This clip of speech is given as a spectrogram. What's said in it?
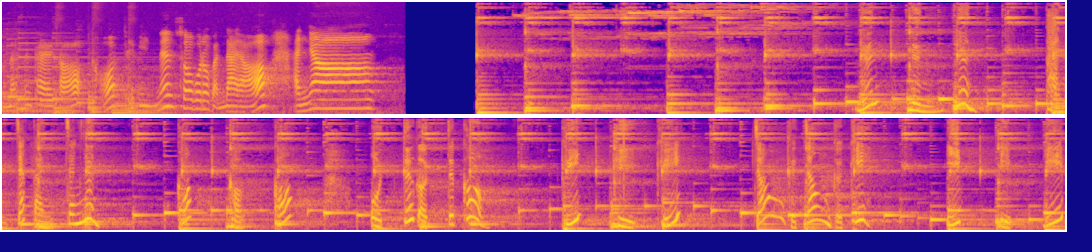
문화센터에서 더 재미있는 수업으로 만나요. 안녕! 귀, 귀, 귀. 쫑긋, 쫑긋, 귀. 입, 입, 입.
